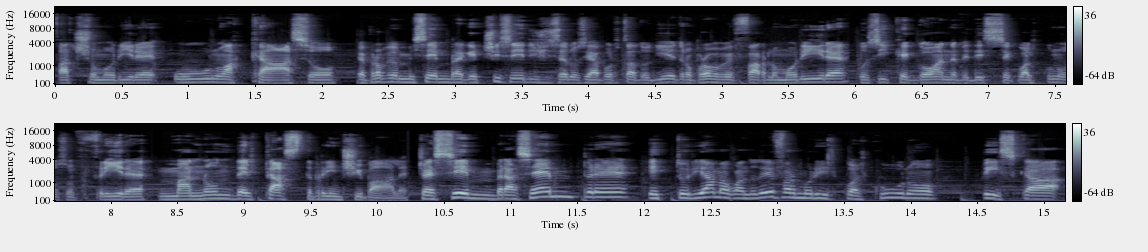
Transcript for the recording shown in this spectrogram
faccio morire uno a caso. Cioè, proprio mi sembra che C16 se lo sia portato dietro proprio per farlo morire, così che Gohan vedesse qualcuno soffrire, ma non del cast principale. Cioè, sembra sempre che Toriyama quando deve far morire qualcuno pesca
